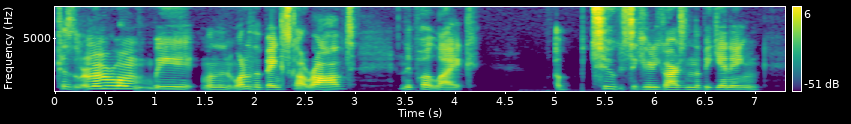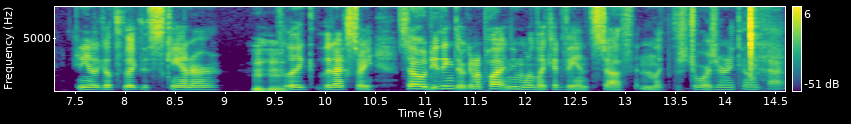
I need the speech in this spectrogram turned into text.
because remember when we when one of the banks got robbed and they put like a, two security guards in the beginning and you had to go through like the scanner Mm-hmm. for like the next three. So do you think they're gonna put any more like advanced stuff in like the stores or anything like that?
